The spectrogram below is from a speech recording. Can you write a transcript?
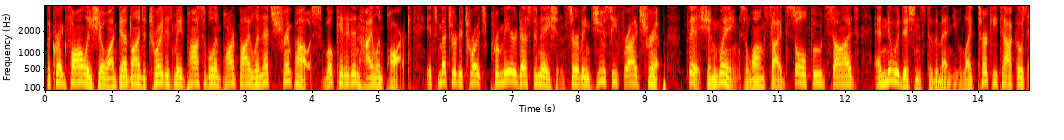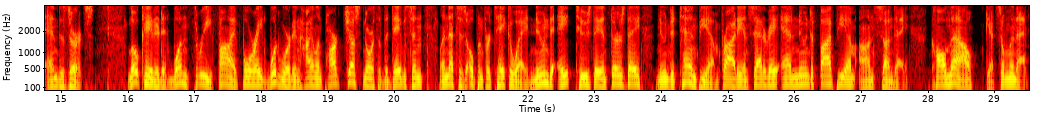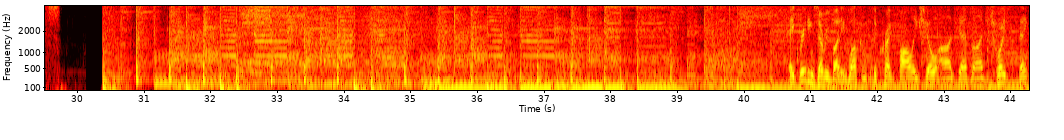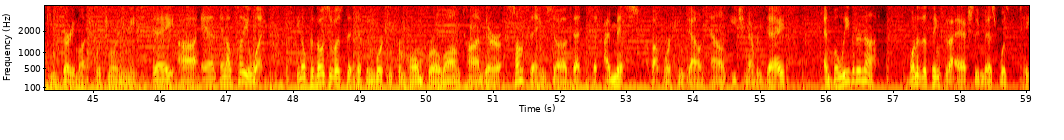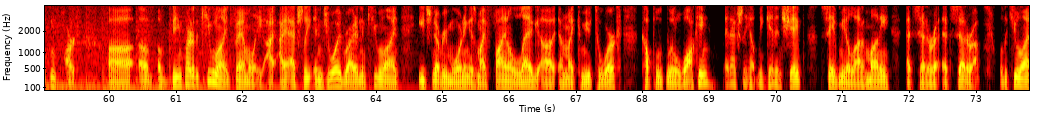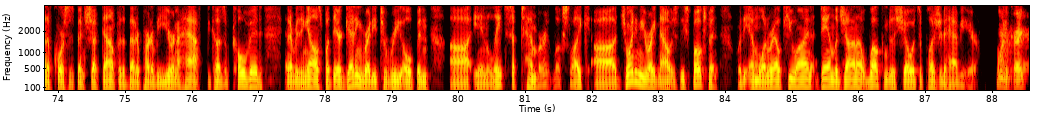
The Craig Fahle Show on Deadline Detroit is made possible in part by Lynette's Shrimp House, located in Highland Park. It's Metro Detroit's premier destination, serving juicy fried shrimp, fish, and wings, alongside soul food sides and new additions to the menu like turkey tacos and desserts. Located at 13548 Woodward in Highland Park, just north of the Davison, Lynette's is open for takeaway noon to 8 Tuesday and Thursday, noon to 10 p.m. Friday and Saturday, and noon to 5 p.m. on Sunday. Call now, get some Lynette's. Hey, greetings, everybody. Welcome to the Craig Fahle Show on Deadline Detroit. Thank you very much for joining me today. Uh, and, and I'll tell you what, you know, for those of us that have been working from home for a long time, there are some things uh, that, that I miss about working downtown each and every day. And believe it or not, one of the things that I actually missed was taking part uh, of, of being part of the Q Line family. I, I, actually enjoyed riding the Q Line each and every morning as my final leg uh, on my commute to work. A couple of little walking. It actually helped me get in shape, saved me a lot of money, et cetera, et cetera. Well, the Q Line, of course, has been shut down for the better part of a year and a half because of COVID and everything else, but they're getting ready to reopen uh, in late September, it looks like. Uh, joining me right now is the spokesman for the M1 Rail Q Line, Dan Lijana. Welcome to the show. It's a pleasure to have you here. Morning, Craig.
